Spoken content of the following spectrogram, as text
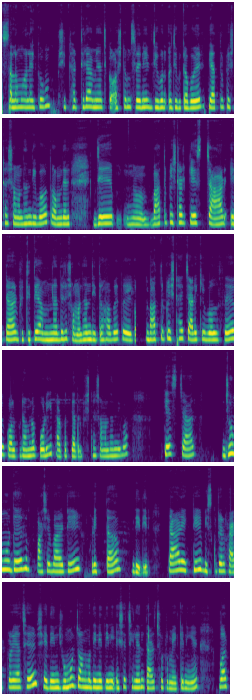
আসসালামু আলাইকুম। শিক্ষার্থীরা, আমি আজকে অষ্টম শ্রেণির জীবন ও জীবিকা বইয়ের তিয়াত্তর পৃষ্ঠার সমাধান দিব। তো আমাদের যে বাহাত্তর পৃষ্ঠার কেস চার, এটার ভিত্তিতে আপনাদের সমাধান দিতে হবে। তো এই বাহাত্তর পৃষ্ঠায় চারে কি বলছে, গল্পটা আমরা পড়ি, তারপর তিয়াত্তর পৃষ্ঠার সমাধান দিব। কেস চার, ঝুমুরদের পাশের বাড়িটি রিক্তা দিদির। তার একটি বিস্কুটের ফ্যাক্টরি আছে। সেদিন ঝুমুর জন্মদিনে তিনি এসেছিলেন তার ছোট মেয়েকে নিয়ে। গল্প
